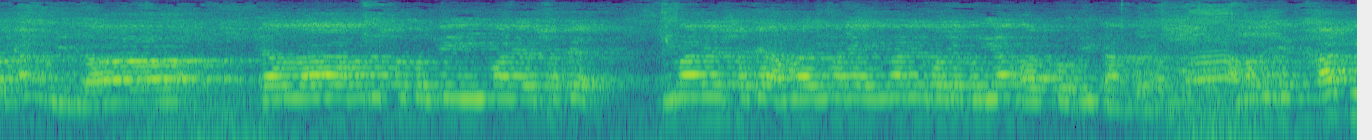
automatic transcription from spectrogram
আলহামদুলিল্লাহ আল্লাহ আমাদের সকলকে ইমানের সাথে ইমানের সাথে আমরা ইমানে ইমানের বলে বলিয়ান হওয়ার তৌফিক দান করেন আমাদেরকে খাঁটি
